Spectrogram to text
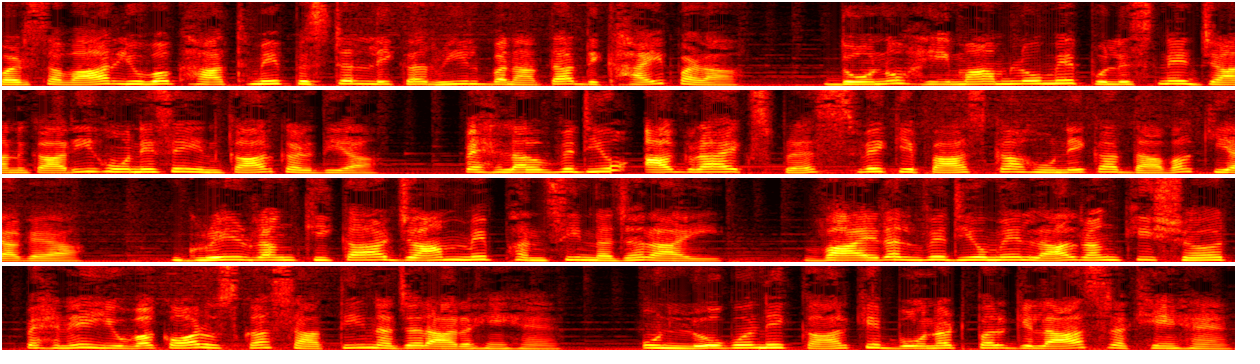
पर सवार युवक हाथ में पिस्टल लेकर रील बनाता दिखाई पड़ा। दोनों ही मामलों में पुलिस ने जानकारी होने से इनकार कर दिया। पहला वीडियो आगरा एक्सप्रेस वे के पास का होने का दावा किया गया। ग्रे रंग की कार जाम में फंसी नज़र आई। वायरल वीडियो में लाल रंग की शर्ट पहने युवक और उसका साथी नज़र आ रहे हैं। उन लोगों ने कार के बोनट पर गिलास रखे हैं।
